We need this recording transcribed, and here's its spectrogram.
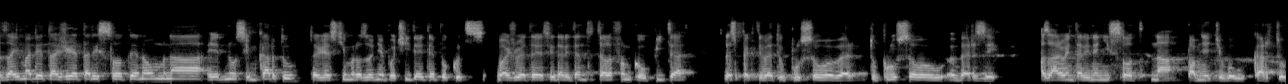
Zajímat je ta, že je tady slot jenom na jednu SIM kartu, takže s tím rozhodně počítejte, pokud uvažujete, jestli tady tento telefon koupíte, respektive tu plusovou, ver, tu plusovou verzi. A zároveň tady není slot na paměťovou kartu.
